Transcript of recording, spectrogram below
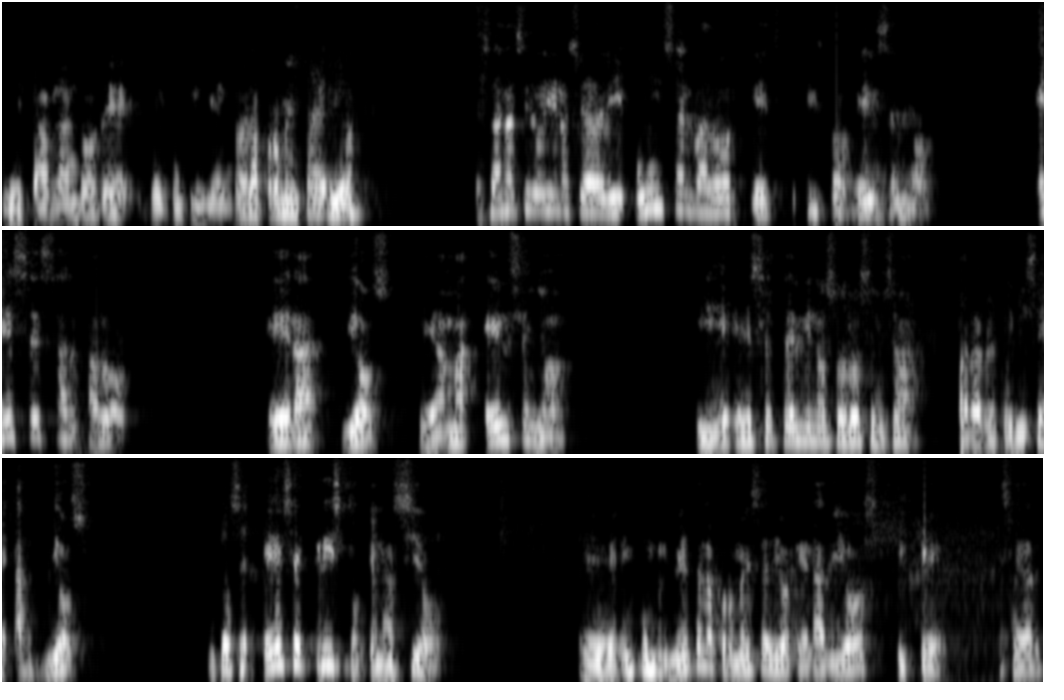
y está hablando de, del cumplimiento de la promesa de Dios, está nacido hoy en la ciudad de David un Salvador que es Cristo el Señor. Ese Salvador era Dios, se llama el Señor. Y ese término solo se usa para referirse a Dios. Entonces, ese Cristo que nació eh, en cumplimiento de la promesa de Dios era Dios y que ser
